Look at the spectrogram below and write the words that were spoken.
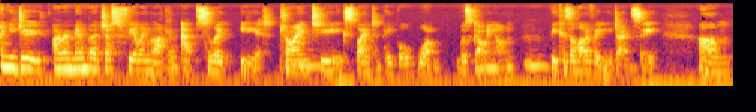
and you do. I remember just feeling like an absolute idiot trying to explain to people what was going on because a lot of it you don't see. Um,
